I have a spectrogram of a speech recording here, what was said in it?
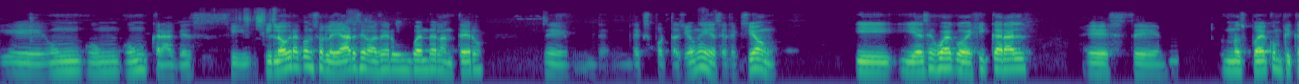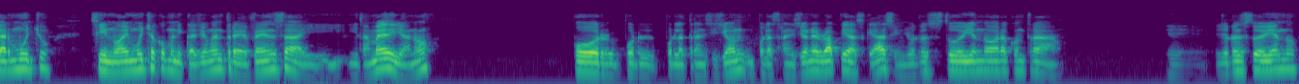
eh, un, un, un, crack. si, si, logra consolidarse, va a ser un buen delantero de, de, exportación y de selección. Y, y, ese juego de Jicaral este, nos puede complicar mucho si no hay mucha comunicación entre defensa y, la media, ¿no? Por, la transición, por las transiciones rápidas que hacen. Yo los estuve viendo ahora contra, eh, yo los estuve viendo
